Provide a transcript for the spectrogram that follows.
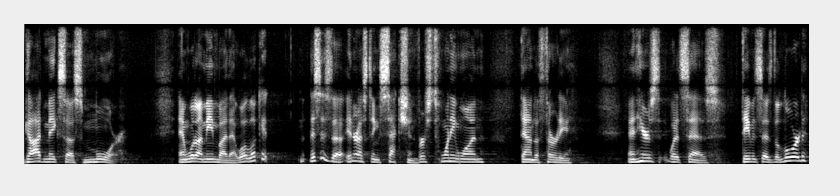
God makes us more. And what do I mean by that? Well, look at this is an interesting section, verse 21 down to 30. And here's what it says David says, The Lord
